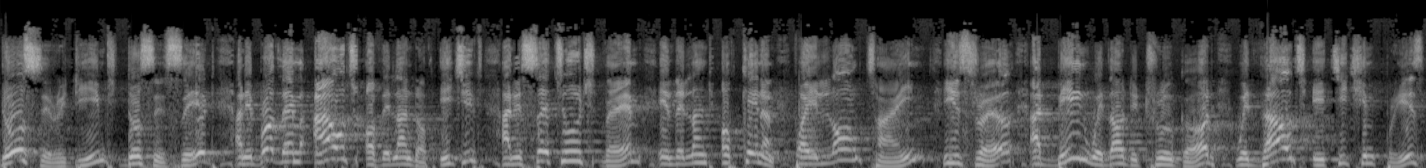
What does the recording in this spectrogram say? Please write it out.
those he redeemed, those he saved, and he brought them out of the land of Egypt, and he settled them in the land of Canaan. For a long time, Israel had been without the true God, without a teaching priest,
